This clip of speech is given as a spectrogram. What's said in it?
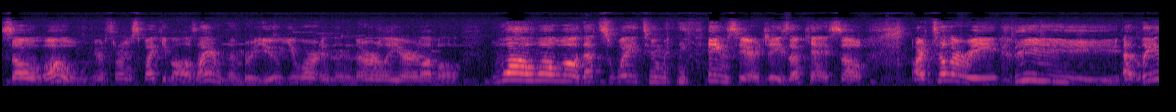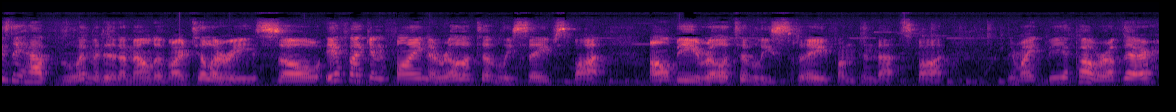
So, oh, you're throwing spiky balls. I remember you. You were in an earlier level. Whoa, whoa, whoa, that's way too many things here. Jeez, okay, so artillery, at least they have limited amount of artillery, so if I can find a relatively safe spot, I'll be relatively safe on, in that spot. There might be a power up there.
